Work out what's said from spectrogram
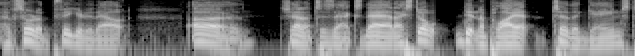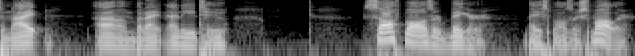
have sort of figured it out. Uh, shout out to Zach's dad. I still didn't apply it to the games tonight, um, but I, I need to. Softballs are bigger, baseballs are smaller.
